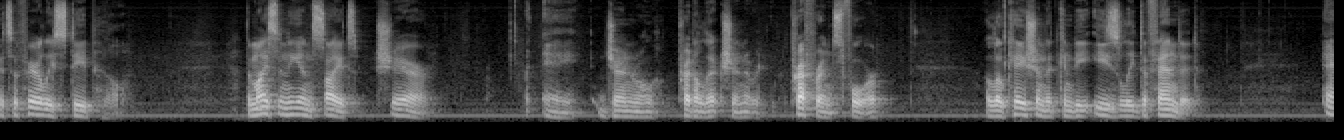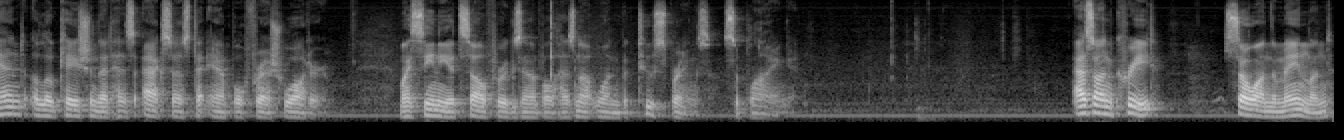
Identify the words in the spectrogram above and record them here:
It's a fairly steep hill. The Mycenaean sites share a general predilection or preference for a location that can be easily defended and a location that has access to ample fresh water. Mycenae itself, for example, has not one but two springs supplying it. As on Crete, so on the mainland,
